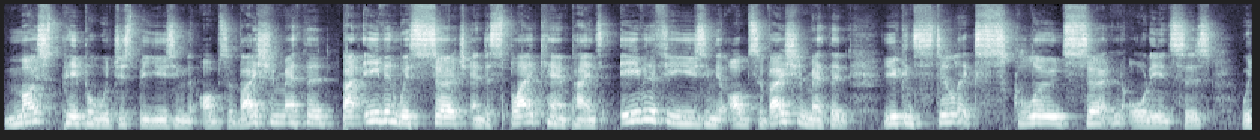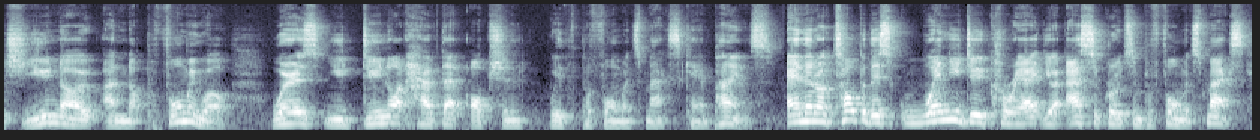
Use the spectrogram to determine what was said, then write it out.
most people would just be using the observation method, but even with search and display campaigns, even if you're using the observation method, you can still exclude certain audiences which you know are not performing well, whereas you do not have that option with Performance Max campaigns. And then on top of this, when you do create your asset groups in Performance Max,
